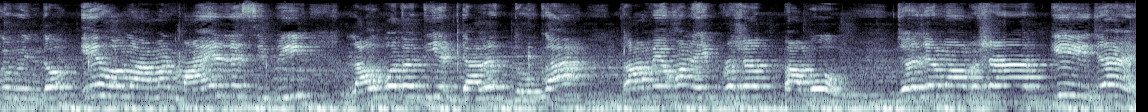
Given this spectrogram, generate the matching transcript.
ভক্তবৃন্দ এ হলো আমার মায়ের রেসিপি লাউ পাতা দিয়ে ডালের ধোকা। তো আমি এখন এই প্রসাদ পাবো। জয় জয় মহাপ্রসাদ কি জয়?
